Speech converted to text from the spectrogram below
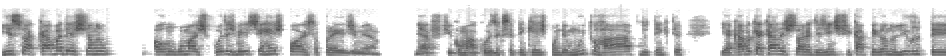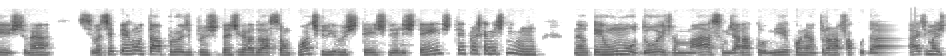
Isso acaba deixando algumas coisas meio sem resposta para eles mesmo. Né? Fica uma coisa que você tem que responder muito rápido, tem que ter... E acaba que aquela história de a gente ficar pegando livro-texto, né? Se você perguntar para hoje para um estudante de graduação quantos livros textos eles têm, eles têm praticamente nenhum. Né? Eu tenho um ou dois no máximo de anatomia quando entrou na faculdade, mas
